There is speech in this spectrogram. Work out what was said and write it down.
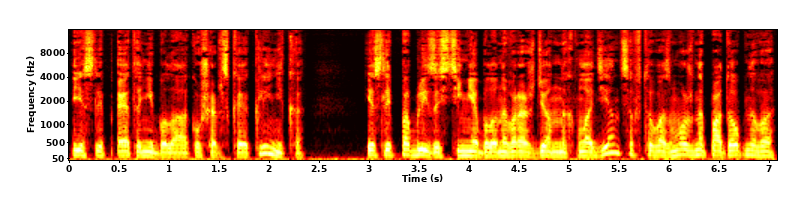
Если б это не была акушерская клиника, если б поблизости не было новорожденных младенцев, то, возможно, подобного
